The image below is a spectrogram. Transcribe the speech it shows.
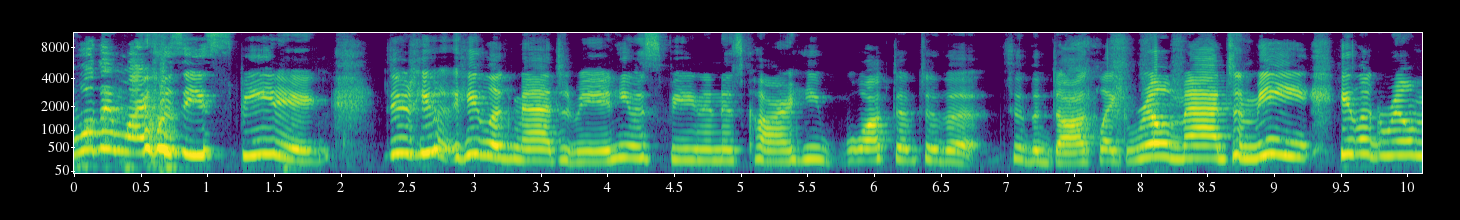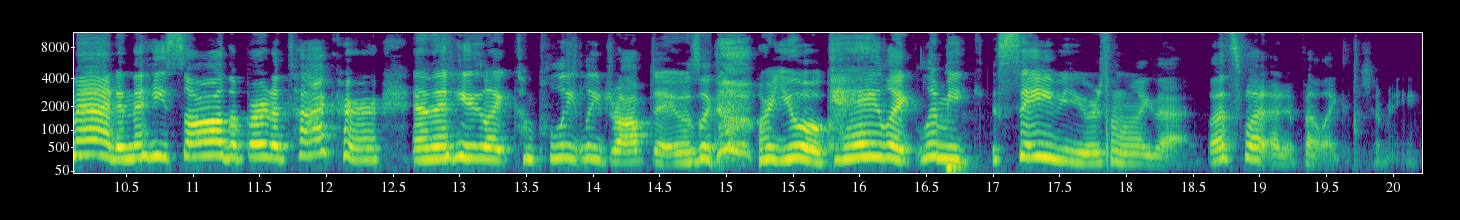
Well, then why was he speeding, dude? He he looked mad to me, and he was speeding in his car. And he walked up to the to the dock like real mad to me. He looked real mad, and then he saw the bird attack her, and then he like completely dropped it. It was like, "Are you okay? Like, let me save you," or something like that. That's what it felt like to me.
